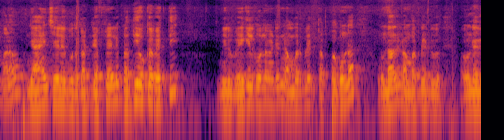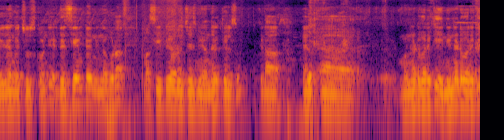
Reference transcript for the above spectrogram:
మనం న్యాయం చేయలేకపోతాం. కాబట్టి డెఫినెట్లీ ప్రతి ఒక్క వ్యక్తి మీరు వెహికల్ కొన్న వెంటనే నంబర్ ప్లేట్ తప్పకుండా ఉండాలి. నంబర్ ప్లేట్ ఉండే విధంగా చూసుకోండి. అట్ ద సేమ్ టైం నిన్న కూడా మా సిపి గారు వచ్చేసి మీ అందరికీ తెలుసు. ఇక్కడ హెల్త్ మొన్నటి వరకు నిన్నటి వరకు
